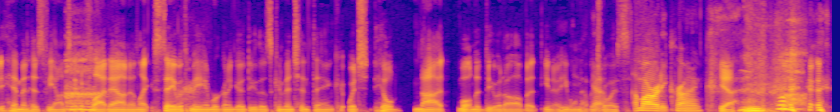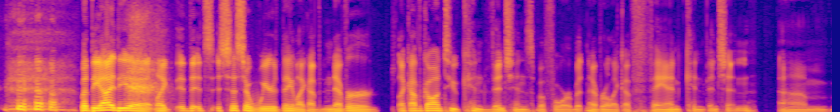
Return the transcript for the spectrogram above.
him and his fiance to fly down and like stay with me, and we're gonna go do this convention thing, which he'll not want to do at all, but you know he won't have Yeah. a choice. I'm already crying. Yeah. but the idea, like, it, it's it's just a weird thing. Like, I've never, like, I've gone to conventions before, but never like a fan convention. Um,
